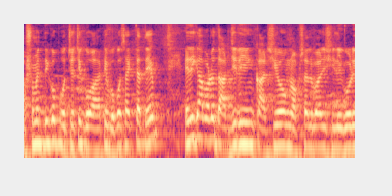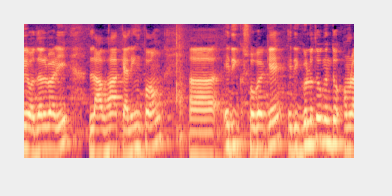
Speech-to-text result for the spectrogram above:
অসমের দিকেও পৌঁছেছে গুয়াহাটি, বোকো সাইডটাতে। এদিকে আবারও দার্জিলিং কার্শিয়ং নকশালবাড়ি, শিলিগুড়ি, ওদালবাড়ি, লাভা, ক্যালিম্পং এদিক সোবেকে এদিকগুলোতেও কিন্তু আমরা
